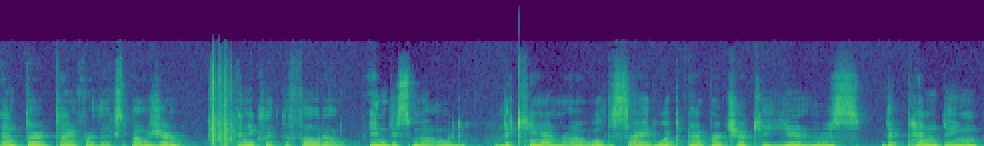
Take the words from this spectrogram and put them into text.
And third time for the exposure, and you click the photo. In this mode, the camera will decide what aperture to use depending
